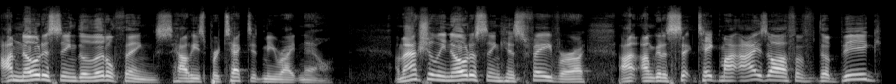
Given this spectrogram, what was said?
I'm noticing the little things, how he's protected me right now. I'm actually noticing his favor. I, am going to take my eyes off of the big,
